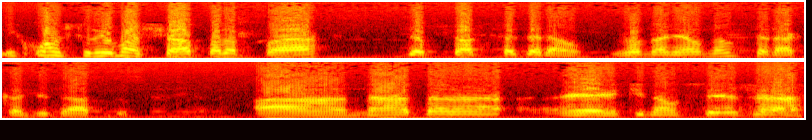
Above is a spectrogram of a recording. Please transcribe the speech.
E construir uma chapa para deputado federal. João Daniel não será candidato a nada é, que não seja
